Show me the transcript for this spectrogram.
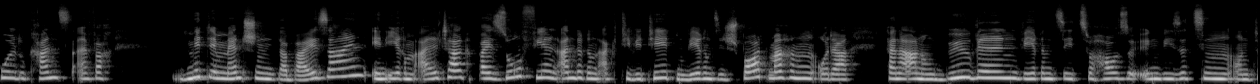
cool, du kannst einfach mit dem Menschen dabei sein in ihrem Alltag bei so vielen anderen Aktivitäten, während sie Sport machen oder keine Ahnung bügeln, während sie zu Hause irgendwie sitzen und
